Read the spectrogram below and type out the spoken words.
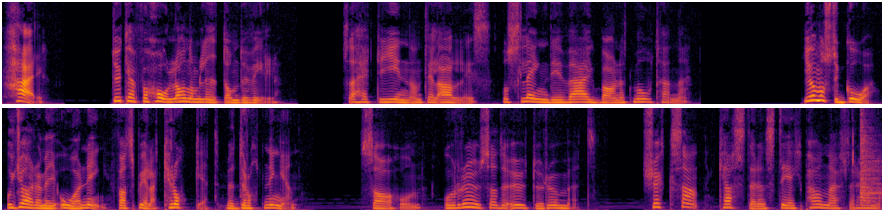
Här! Du kan få hålla honom lite om du vill, sa hertiginnan till Alice och slängde iväg barnet mot henne. Jag måste gå och göra mig i ordning för att spela krocket med drottningen, sa hon och rusade ut ur rummet. Köksan kastade en stekpanna efter henne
